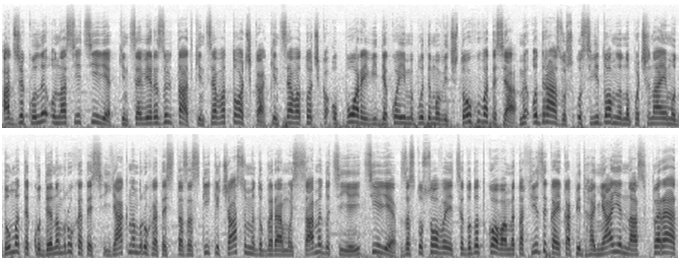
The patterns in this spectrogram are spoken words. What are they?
Адже коли у нас є цілі, кінцевий результат, кінцева точка, кінцева точка опори, від якої ми будемо відштовхуватися, ми одразу ж усвідомлено починаємо думати, куди нам рухатись, як нам рухатись, та за скільки часу ми доберемось саме до цієї цілі. Застосовується додаткова метафізика, яка підганяє нас вперед.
